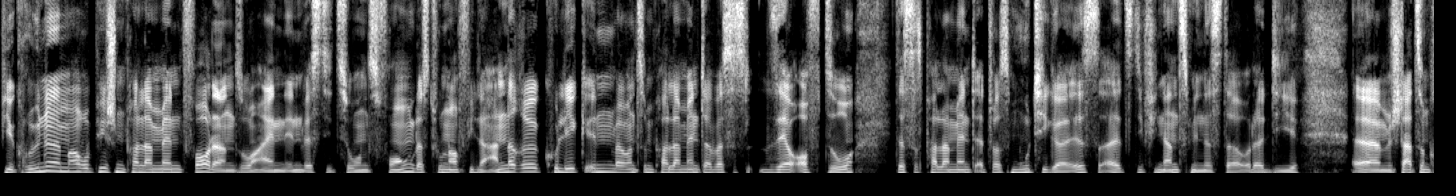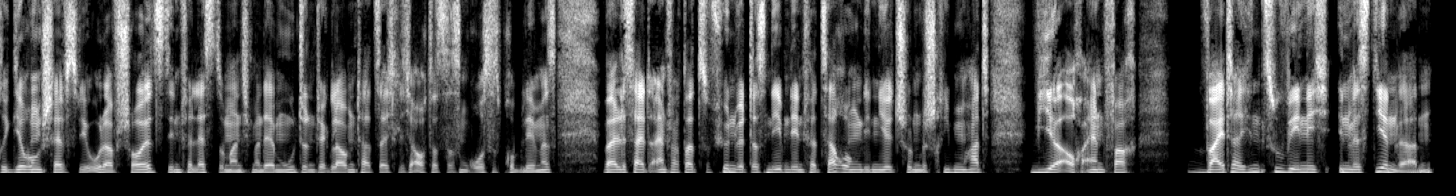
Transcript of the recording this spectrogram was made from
Wir Grüne im Europäischen Parlament fordern so einen Investitionsfonds. Das tun auch viele andere KollegInnen bei uns im Parlament, aber es ist sehr oft so, dass das Parlament etwas mutiger ist als die Finanzminister oder die ähm, Staats- und Regierungschefs wie Olaf Scholz. Den verlässt so manchmal manchmal der Mut und wir glauben tatsächlich auch, dass das ein großes Problem ist, weil es halt einfach dazu führen wird, dass neben den Verzerrungen, die Nils schon beschrieben hat, wir auch einfach weiterhin zu wenig investieren werden,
